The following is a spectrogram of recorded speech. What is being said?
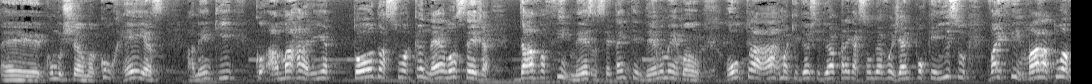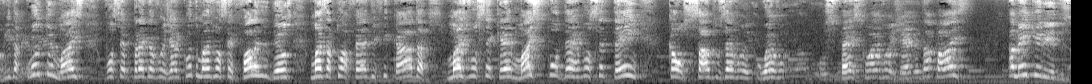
é, como chama, correias, amém? Que amarraria toda a sua canela, ou seja, dava firmeza. Você está entendendo, meu irmão? Outra arma que Deus te deu é a pregação do Evangelho, porque isso vai firmar a tua vida. Quanto mais você prega o Evangelho, quanto mais você fala de Deus, mais a tua fé é edificada, mais você crê, mais poder você tem calçados os pés com o evangelho da paz. Amém, queridos?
